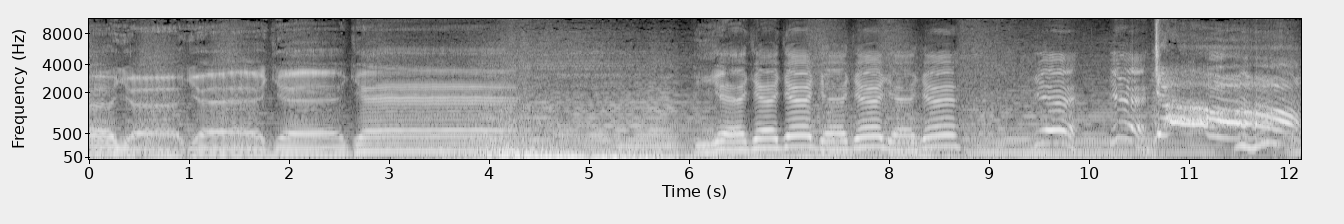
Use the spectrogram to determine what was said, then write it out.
Yeah, yeah, yeah, yeah, yeah. Yeah, yeah, yeah, yeah, yeah, yeah, yeah. Yeah, yeah. Jā!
